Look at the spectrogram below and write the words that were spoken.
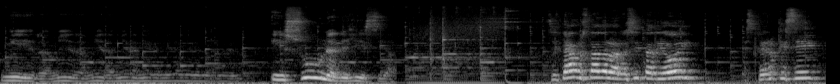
Mira, mira, mira, mira, mira, mira, mira, mira. Es una delicia. Si te ha gustado la receta de hoy, espero que sí.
